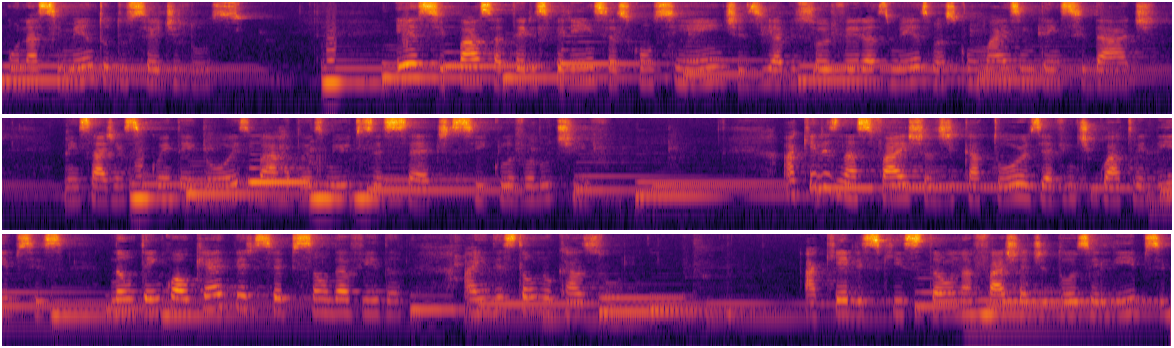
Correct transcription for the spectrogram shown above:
o nascimento do ser de luz. Esse passa a ter experiências conscientes e absorver as mesmas com mais intensidade Mensagem 52, barra 2017, ciclo evolutivo. Aqueles nas faixas de 14 a 24 elipses não têm qualquer percepção da vida, ainda estão no casulo. Aqueles que estão na faixa de 12 elipses,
